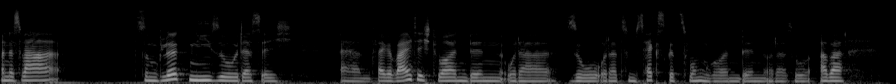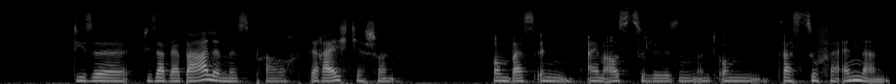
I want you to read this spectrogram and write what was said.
Und es war zum Glück nie so, dass ich ähm, vergewaltigt worden bin oder so oder zum Sex gezwungen worden bin oder so. Aber diese, dieser verbale Missbrauch, der reicht ja schon um was in einem auszulösen und um was zu verändern.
